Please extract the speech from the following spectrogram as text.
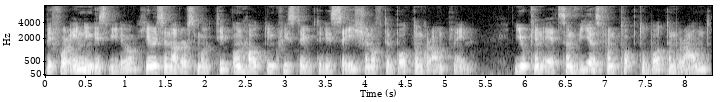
Before ending this video, here is another small tip on how to increase the utilization of the bottom ground plane. You can add some vias from top to bottom ground.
